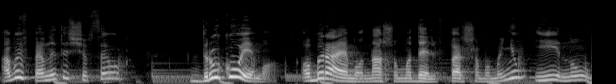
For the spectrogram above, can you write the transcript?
А ви впевнитесь, що все ок. Друкуємо! Обираємо нашу модель в першому меню і, ну,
